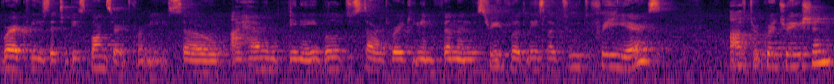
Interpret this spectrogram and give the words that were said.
work visa to be sponsored for me. So I haven't been able to start working in film industry for at least like two to three years after graduation.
